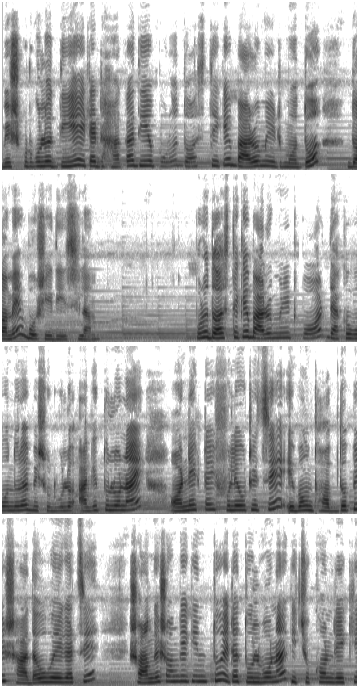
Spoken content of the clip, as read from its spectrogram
বিস্কুটগুলো দিয়ে এটা ঢাকা দিয়ে পুরো দশ থেকে বারো মিনিট মতো দমে বসিয়ে দিয়েছিলাম। পুরো দশ থেকে বারো মিনিট পর, দেখো বন্ধুরা, বিস্কুটগুলো আগের তুলনায় অনেকটাই ফুলে উঠেছে এবং ধপধপে সাদাও হয়ে গেছে। সঙ্গে সঙ্গে কিন্তু এটা তুলবো না, কিছুক্ষণ রেখে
